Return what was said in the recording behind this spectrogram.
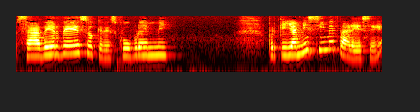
saber de eso que descubro en mí? Porque ya a mí sí me parece,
